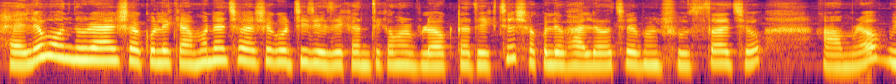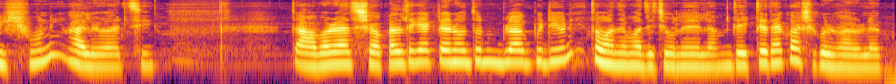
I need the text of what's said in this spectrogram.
হ্যালো বন্ধুরা, সকলে কেমন আছো? আশা করছি যে যেখান থেকে আমার ব্লগটা দেখছে, সকলে ভালো আছো এবং সুস্থ আছো। আমরাও ভীষণই ভালো আছি। তো আবার আজ সকাল থেকে একটা নতুন ব্লগ ভিডিও নিয়ে তোমাদের মাঝে চলে এলাম। দেখতে থাকো, আশা করি ভালো লাগবে।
